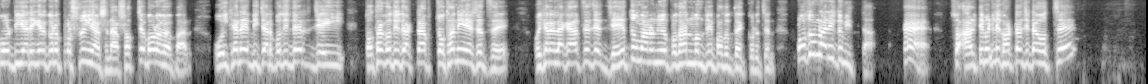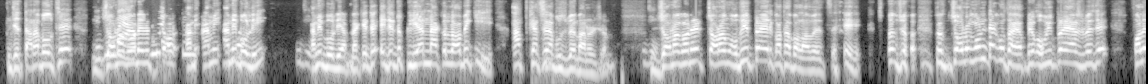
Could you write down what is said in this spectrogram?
কোর্ট হিয়ারিং এর কোনো প্রশ্নই আসে না। সবচেয়ে বড় ব্যাপার ওইখানে বিচারপতিদের যেই তথাকথিত একটা চোথা নিয়ে এসেছে ওইখানে লেখা আছে যে যেহেতু মাননীয় প্রধানমন্ত্রী পদত্যাগ করেছেন প্রথম লাইনই তো মিথ্যা। হ্যাঁ সো আলটিমেটলি ঘটনা যেটা হচ্ছে যে তারা বলছে জনগণের আমি আমি আমি বলি আমি বলি আপনাকে এটা এটা একটু ক্লিয়ার না করলে হবে কি? আতখাচরা বুঝবে মানুষজন। জনগণের চরম অভিপ্রায়ের কথা বলা হয়েছে। জনগণটা কোথায়? আপনি অভিপ্রায় আসবে যে ফলে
